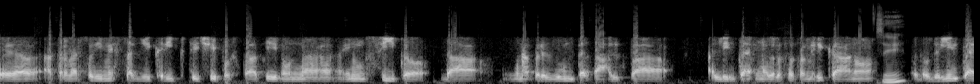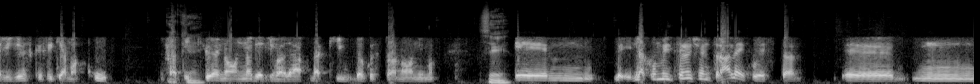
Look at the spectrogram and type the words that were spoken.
Eh, attraverso dei messaggi criptici postati in un, in un sito da una presunta talpa all'interno dello Stato americano Sì. o dell'intelligence che si chiama Q. Infatti Ok. QAnon deriva da, da Q, da questo anonimo. Sì. E, mh, beh, la convinzione centrale è questa. Eh, mh,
